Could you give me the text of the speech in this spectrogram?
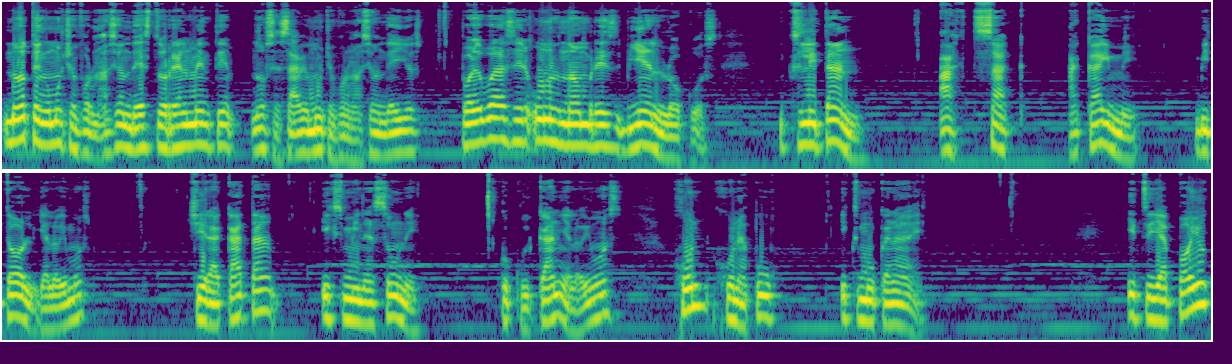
No tengo mucha información de esto, realmente no se sabe mucha información de ellos, pero les voy a decir unos nombres bien locos. Xlitán, Atzak, Akaime, Vitol, ya lo vimos. Chirakata, Ixminazune, Kukulkan, ya lo vimos. Jun, Junapu, Ixmukanae. Itziyapoyuk,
